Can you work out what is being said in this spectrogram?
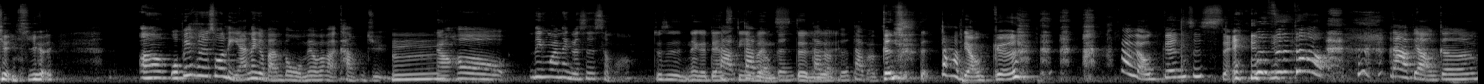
演员，呃，我必须说李安那个版本我没有办法抗拒，嗯，然后另外那个是什么？就是那个 Dan Stevens，对对对，大表哥，大表哥，大表哥，大表哥是谁？不知道，大表哥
